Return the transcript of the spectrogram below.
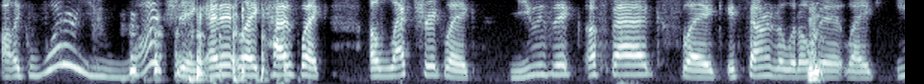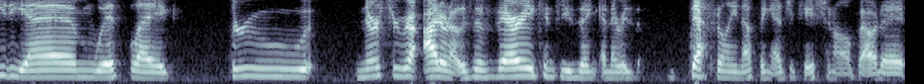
on? Like what are you watching? And it like has like electric like music effects. Like it sounded a little bit like EDM with like through nursery I don't know. It was a very confusing and there was definitely nothing educational about it.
